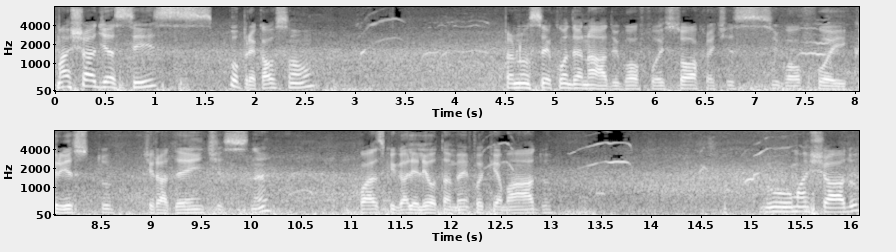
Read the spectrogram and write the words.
Machado de Assis, por precaução, para não ser condenado igual foi Sócrates, igual foi Cristo, Tiradentes, né? Quase que Galileu também foi queimado. O Machado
